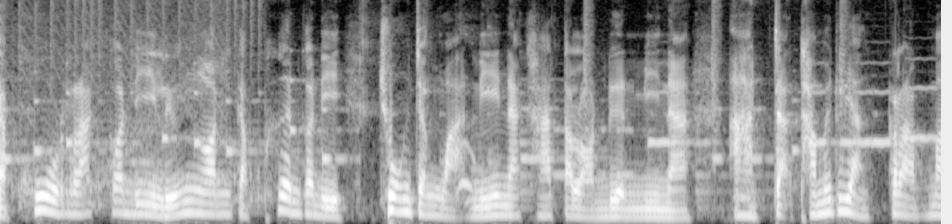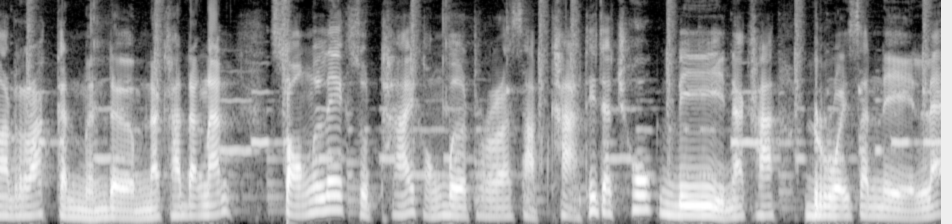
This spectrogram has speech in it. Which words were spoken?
กับคู่รักก็ดี หรืองอนกับเพื่อนก็ดี ช่วงจังหวะนี้นะคะ ตลอดเดือนมีนาอาจจะทำให้ทุกอย่างกลับมารักกันเหมือนเดิมนะคะ ดังนั้น 2 เลขสุดท้ายของเบอร์โทรศัพท์ค่ะ ที่จะโชคดีนะคะ รวยเสน่ห์และ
